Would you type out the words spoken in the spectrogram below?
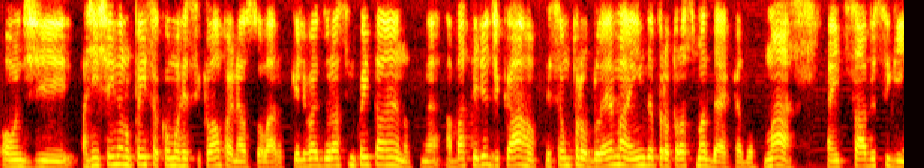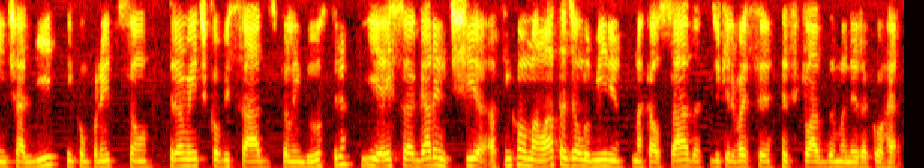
onde a gente ainda não pensa como reciclar um painel solar, porque ele vai durar 50 anos. Né? A bateria de carro, esse é um problema ainda para a próxima década. Mas a gente sabe o seguinte: ali tem componentes que são extremamente cobiçados pela indústria e isso é garantia, assim como uma lata de alumínio na calçada, de que ele vai ser reciclado da maneira correta.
